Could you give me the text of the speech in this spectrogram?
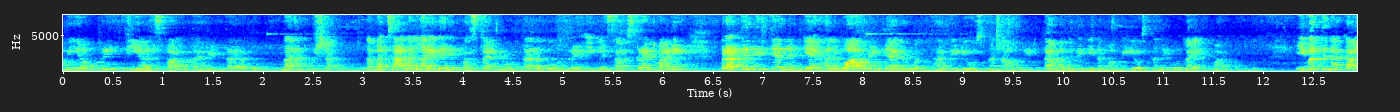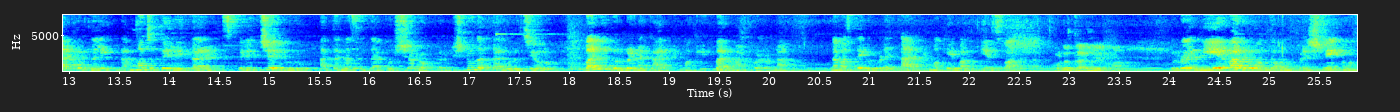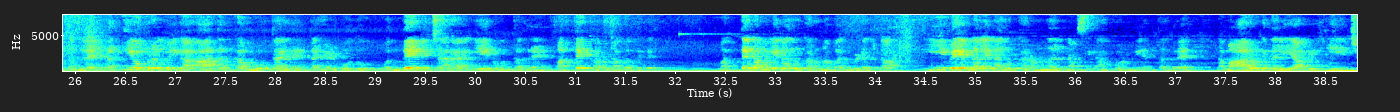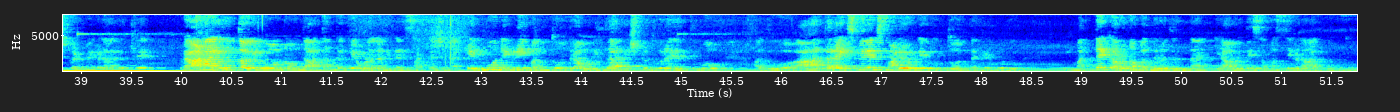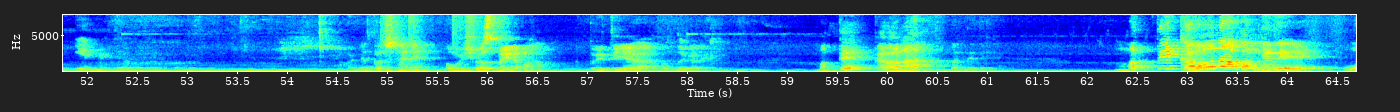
ಆತ್ಮೀಯ ಪ್ರೀತಿಯ ಸ್ವಾಗತ ಹೇಳ್ತಾ ಇರೋದು ನಾನು ಉಷಾ ನಮ್ಮ ಚಾನೆಲ್ನ ಇದೇ. ನೀವು ಫಸ್ಟ್ ಟೈಮ್ ನೋಡ್ತಾ ಇರೋದು ಅಂದ್ರೆ ಈಗಲೇ ಸಬ್ಸ್ಕ್ರೈಬ್ ಮಾಡಿ. ಪ್ರತಿನಿತ್ಯ ನಿಮಗೆ ಹಲವಾರು ರೀತಿಯಾಗಿರುವಂತಹ ವಿಡಿಯೋಸ್ನ ನಾವು ನೀಡ್ತಾ ಬಂದಿದ್ದೀವಿ. ನಮ್ಮ ವಿಡಿಯೋಸ್ನ ನೀವು ಲೈಕ್ ಮಾಡಬಹುದು. ಇವತ್ತಿನ ಕಾರ್ಯಕ್ರಮದಲ್ಲಿ ನಮ್ಮ ಜೊತೆಯಲ್ಲಿದ್ದಾರೆ ಸ್ಪಿರಿಚುವಲ್ ಗುರು ಅಥವಾ ಸಿದ್ಧ ಪುರುಷ ಡಾಕ್ಟರ್ ವಿಷ್ಣುದತ್ತ ಗುರುಜಿ ಅವರು ಬನ್ನಿ ಗುರುಗಳನ್ನ ಕಾರ್ಯಕ್ರಮಕ್ಕೆ ಬರ್ಮಾಡ್ಕೊಳ್ಳೋಣ. ನಮಸ್ತೆ ಗುರುಗಳೇ. ಕಾರ್ಯಕ್ರಮಕ್ಕೆ ಭಕ್ತಿಯ ಸ್ವಾಗತ. ನೇರವಾಗಿರುವಂತಹ ಒಂದು ಪ್ರಶ್ನೆ ಏನು ಅಂತಂದ್ರೆ ಪ್ರತಿಯೊಬ್ಬರಲ್ಲೂ ಈಗ ಆತಂಕ ಮೂಡ್ತಾ ಇದೆ ಅಂತ ಒಂದೇ ವಿಚಾರ ಏನು ಅಂತಂದ್ರೆ ಮತ್ತೆ ಕರೋನಾ ಬಂದಿದೆ. ಮತ್ತೆ ನಮಗೇನಾದ್ರೂ ಕರೋನಾ ಬಂದ್ಬಿಡುತ್ತಾ? ಈ ವೇವ್ನಲ್ಲಿ ಏನಾದ್ರೂ ಕರೋನಾದಲ್ಲಿ ನಾವು ಸಿಗಾಕೊಂಡ್ವಿ ಅಂತಂದ್ರೆ ನಮ್ಮ ಆರೋಗ್ಯದಲ್ಲಿ ಯಾವ ರೀತಿ ಹೆಚ್ಚು ಕಡಿಮೆಗಳಾಗುತ್ತೆ? ಪ್ರಾಣ ಇರುತ್ತೋ ಇಲ್ವೋ ಅನ್ನೋ ಒಂದು ಆತಂಕಕ್ಕೆ ಒಳಗಾಗಿದ್ದಾರೆ ಸಾಕಷ್ಟು ಜನ. ಕೆಮ್ಮು, ನೆಗಡಿ ಬಂತು ಅಂದ್ರೆ ಅವರಿಂದ ಎಷ್ಟು ದೂರ ಇರ್ತೀವೋ ಅದು ಆ ತರ ಎಕ್ಸ್ಪೀರಿಯನ್ಸ್ ಮಾಡಿರೋರಿಗೆ ಗೊತ್ತು ಅಂತ ಹೇಳ್ಬೋದು. ಮತ್ತೆ ಕರೋನಾ ಬಂದಿರೋದ್ರಿಂದ ಯಾವ ರೀತಿ ಸಮಸ್ಯೆಗಳಾಗಬಹುದು? ಏನ್ ಹೇಳ್ತೀರಾ? ಒಳ್ಳೆ ಪ್ರಶ್ನೆನೆ. ಓಂ ವಿಶ್ವಾಸಮಯ ನಮಃ. ಪ್ರೀತಿಯ ಬಂಧುಗಳೇ. ಮತ್ತೆ ಕರೋನಾ ಬಂದಿದೆ. ಮತ್ತೆ ಕರೋನಾ ಬಂದಿದೆ,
